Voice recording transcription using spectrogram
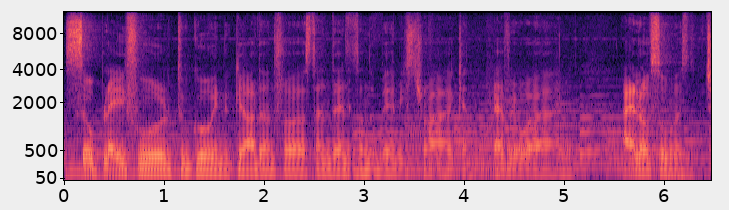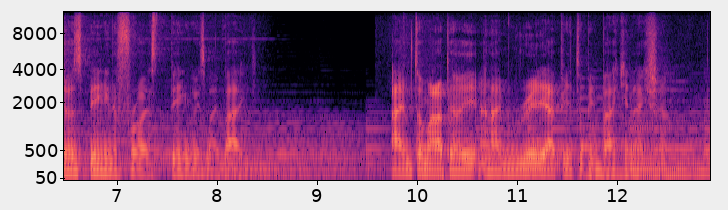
so playful to go in the garden first and then on the BMX track and everywhere and I love so much just being in the forest, being with my bike. I'm Thomas Lapeyrie and I'm really happy to be back in action.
